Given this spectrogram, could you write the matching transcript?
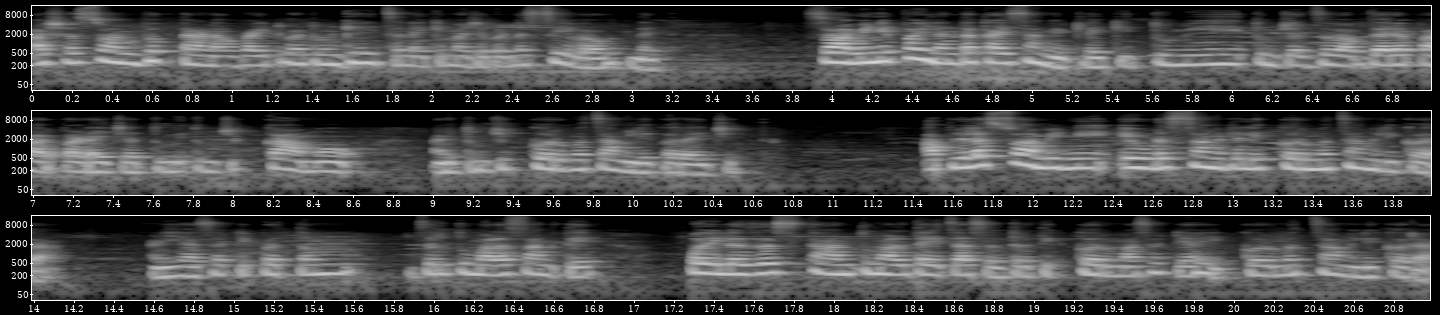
अशा स्वामी भक्तांना वाईट वाटून घ्यायचं नाही की माझ्याकडनं सेवा होत नाहीत. स्वामींनी पहिल्यांदा काय सांगितलंय की तुम्ही तुमच्या जबाबदाऱ्या पार पाडायच्या तुम्ही तुमची कामं आणि तुमची कर्म चांगली करायची आपल्याला स्वामींनी एवढंच सांगितलेले कर्म चांगली करा. आणि यासाठी प्रथम जर तुम्हाला सांगते पहिलं जर स्थान तुम्हाला द्यायचं असेल तर ती कर्मासाठी आहे. कर्म चांगली करा.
